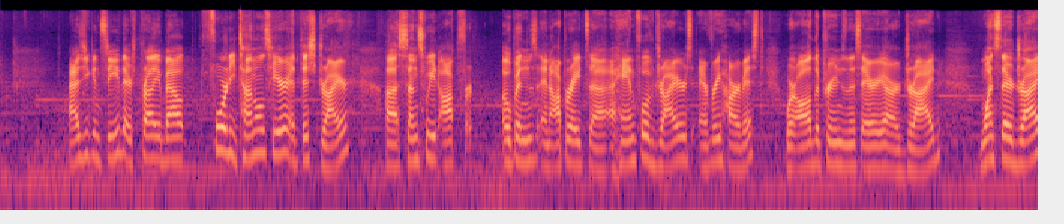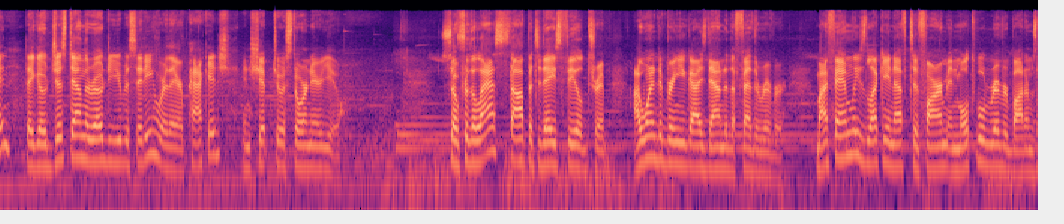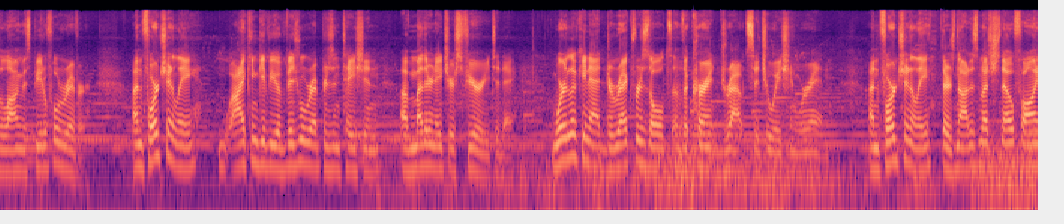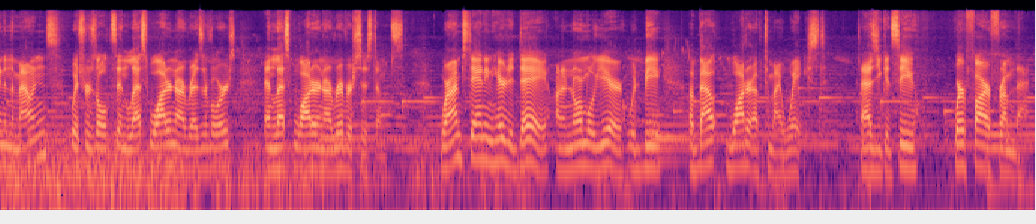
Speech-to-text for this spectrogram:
As you can see, there's probably about 40 tunnels here at this dryer. Uh, Sunsweet opens and operates a, a handful of dryers every harvest where all the prunes in this area are dried. Once they're dried, they go just down the road to Yuba City where they are packaged and shipped to a store near you. So for the last stop of today's field trip, I wanted to bring you guys down to the Feather River. My family's lucky enough to farm in multiple river bottoms along this beautiful river. Unfortunately, I can give you a visual representation of Mother Nature's fury today. We're looking at direct results of the current drought situation we're in. Unfortunately, there's not as much snow falling in the mountains, which results in less water in our reservoirs and less water in our river systems. Where I'm standing here today on a normal year would be about water up to my waist. As you can see, we're far from that.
